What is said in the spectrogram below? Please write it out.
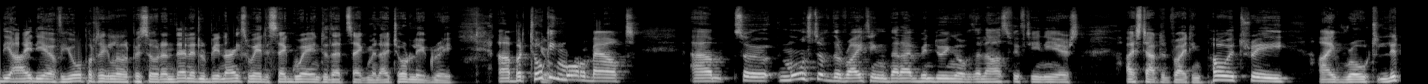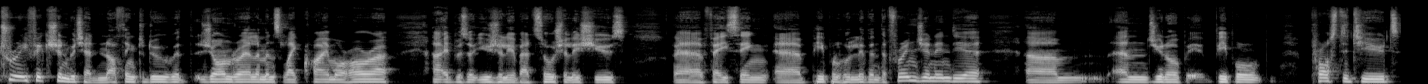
the idea of your particular episode, and then it'll be a nice way to segue into that segment. I totally agree. Uh, but talking more about, um, so most of the writing that I've been doing over the last fifteen years, I started writing poetry. I wrote literary fiction, which had nothing to do with genre elements like crime or horror. Uh, it was usually about social issues uh, facing uh, people who live in the fringe in India, um, and you know, p- people, prostitutes,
